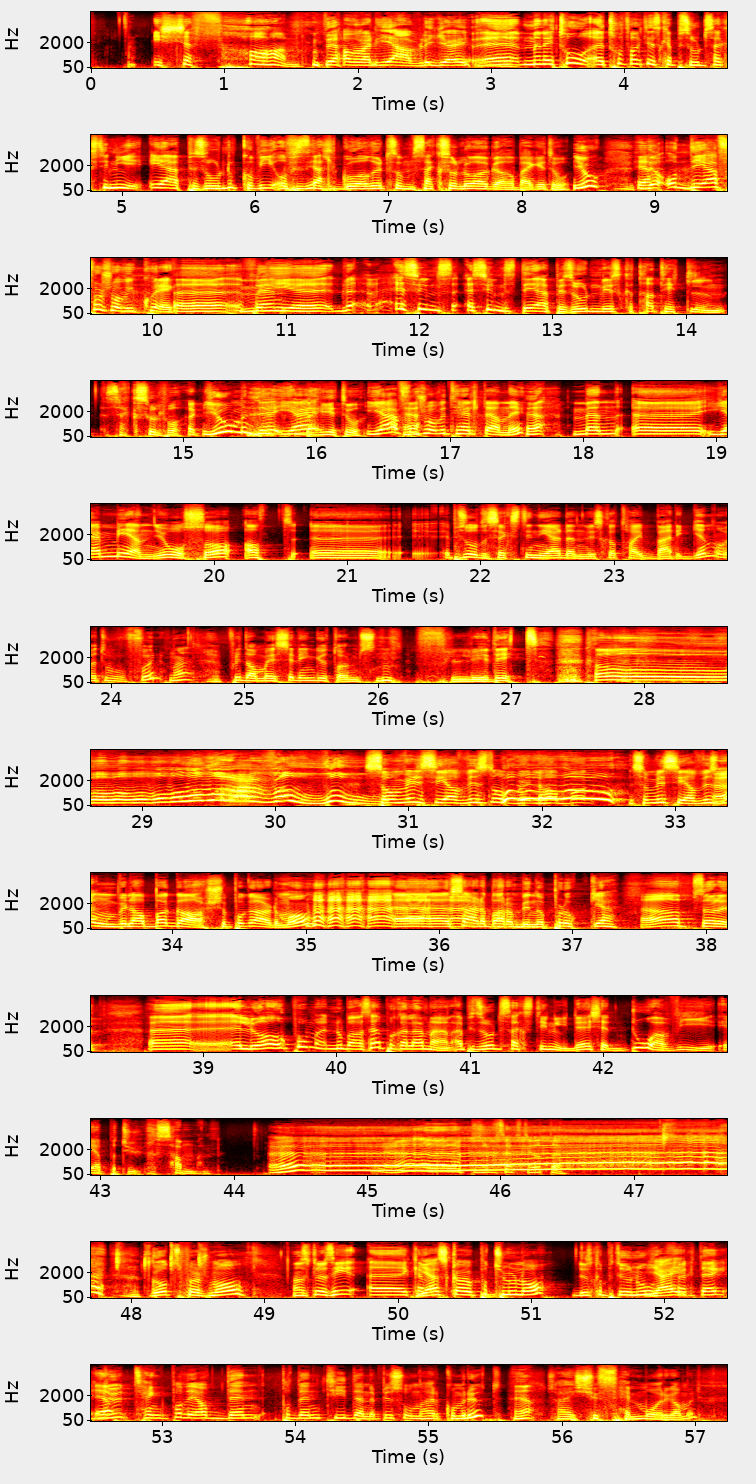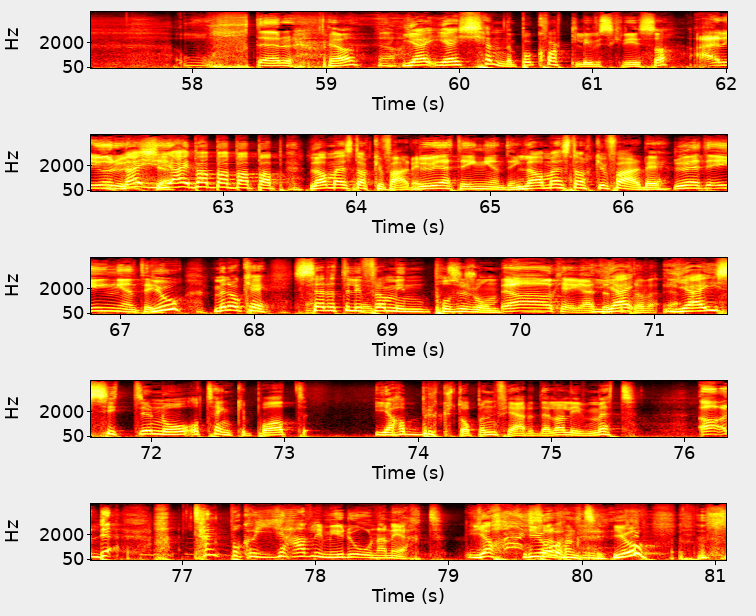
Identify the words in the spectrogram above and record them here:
Ikke faen! Det hadde vært jævlig gøy. Eh, men jeg tror, jeg tror faktisk episode 69 er episoden hvor vi offisielt går ut som sexologer, begge to. Jo, Ja. det, og det er for så vidt korrekt. Eh, Men- fordi eh, jeg, syns, jeg syns det er episoden vi skal ta tittelen sexolog. Jo, men det jeg, Begge to. jeg er for så vidt helt enig. Ja. Men øh, jeg mener jo også at øh, episode 69 er den vi skal ta i Bergen. Og vet du hvorfor? Nei. Fordi da må Iselin Guttormsen fly dit. Oh, wow, wow, wow, wow, wow, wow, wow, wow. Som vil si at hvis noen vil ha, ba som vil si at hvis Ja. noen vil ha bagasje på Gardermoen, eh, så er det bare å begynne å plukke. Absolutt. Eh, jeg lurer også på Nå bare ser jeg på kalenderen. Episode 69. Det er ikke da vi er på tur sammen. det episode Godt spørsmål. Vanskelig å si. Eh, Jeg skal jo på tur nå. Du skal på tur nå? Jeg- deg. Ja. Du, Tenk på det at den, på den tid denne episoden her kommer ut, Ja. så er jeg 25 år gammel. Det er du. Ja. Ja. Jeg, jeg kjenner på kvartlivskrisa. Nei, det gjør du Nei, ikke. jeg, papp, papp, papp. La meg snakke ferdig. Du vet ingenting. La meg snakke ferdig. Du vet ingenting. Jo, men ok, se dette litt fra min posisjon. Ja, ok, greit. Jeg, jeg sitter nå og tenker på at jeg har brukt opp en fjerdedel av livet mitt. Ja, det, tenk på hvor jævlig mye du har onanert. Ja, jo, jo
